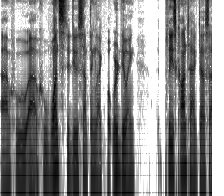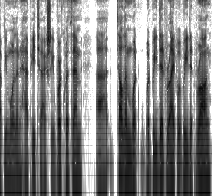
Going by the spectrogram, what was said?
uh, who uh, who wants to do something like what we're doing, please contact us. I'd be more than happy to actually work with them, uh, tell them what what we did right, what we did wrong,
